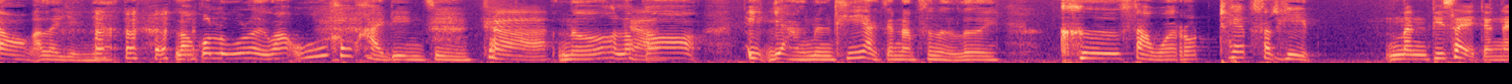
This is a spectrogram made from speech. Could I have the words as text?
จองอะไรอย่างเงี้ย เราก็รู้เลยว่าโอ้เขาขายดีจริงค่ะๆเนอะแล้วก็อีกอย่างหนึ่งที่อยากจะนำเสนอเลย คือเสาวรสเทพสถิต มันพิเศษยังไง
